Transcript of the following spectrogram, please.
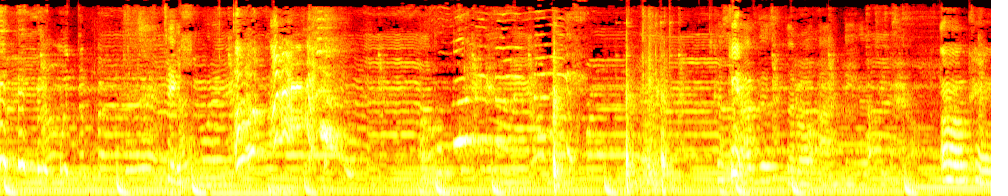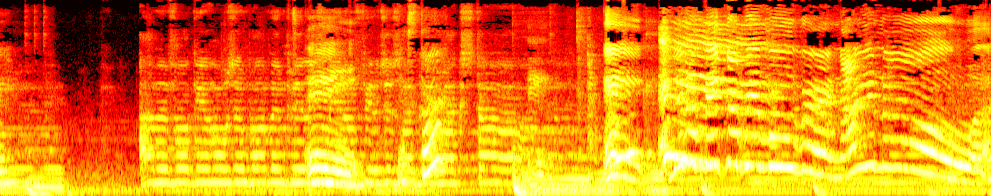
Take Oh, okay. Hey, ¿ya está? Hey, little makeup remover. Now you know.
